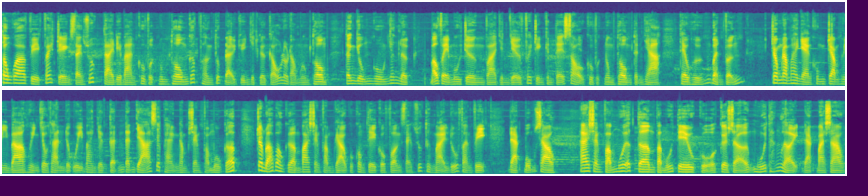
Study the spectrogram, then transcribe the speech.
Thông qua việc phát triển sản xuất tại địa bàn khu vực nông thôn góp phần thúc đẩy chuyển dịch cơ cấu lao động nông thôn, tận dụng nguồn nhân lực, bảo vệ môi trường và gìn giữ phát triển kinh tế xã hội khu vực nông thôn tỉnh nhà theo hướng bền vững. Trong năm 2023, huyện Châu Thành được Ủy ban dân tỉnh đánh giá xếp hạng 5 sản phẩm ô cốp, trong đó bao gồm 3 sản phẩm gạo của công ty cổ phần sản xuất thương mại lúa vàng Việt đạt 4 sao, hai sản phẩm muối ớt tôm và muối tiêu của cơ sở muối Thắng Lợi đạt 3 sao.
